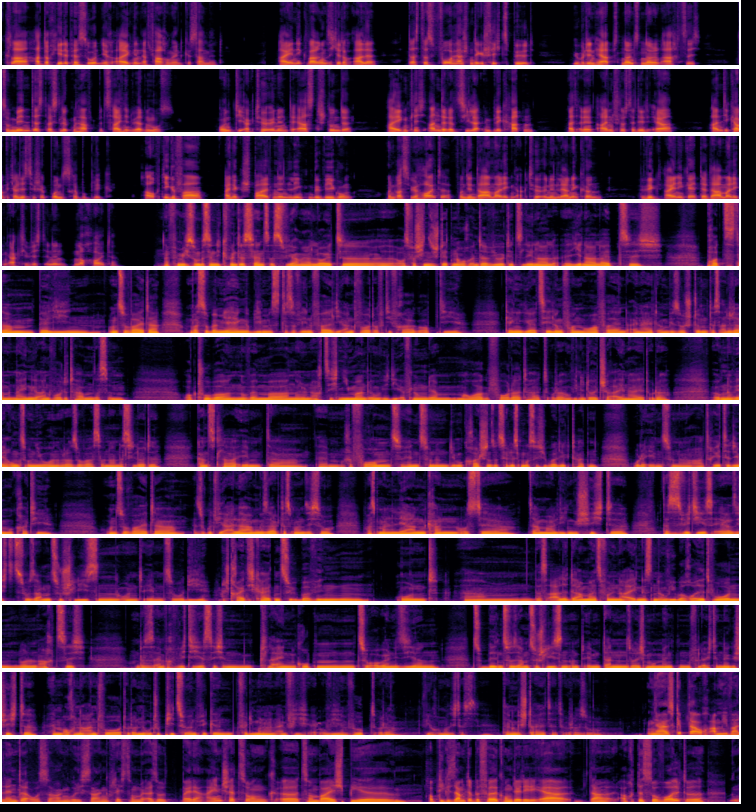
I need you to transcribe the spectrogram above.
Klar hat doch jede Person ihre eigenen Erfahrungen gesammelt. Einig waren sich jedoch alle, dass das vorherrschende Geschichtsbild über den Herbst 1989 zumindest als lückenhaft bezeichnet werden muss und die AkteurInnen der ersten Stunde eigentlich andere Ziele im Blick hatten als einen Anschluss der DDR an die kapitalistische Bundesrepublik. Auch die Gefahr einer gespaltenen linken Bewegung und was wir heute von den damaligen AkteurInnen lernen können, bewegt einige der damaligen AktivistInnen noch heute. Na, für mich so ein bisschen die Quintessenz ist, wir haben ja Leute äh, aus verschiedenen Städten auch interviewt, jetzt Lena, äh, Jena, Leipzig, Potsdam, Berlin und so weiter. Und was so bei mir hängen geblieben ist, dass auf jeden Fall die Antwort auf die Frage, ob die gängige Erzählung von Mauerfall und Einheit irgendwie so stimmt, dass alle damit Nein geantwortet haben, dass im Oktober und November 89 niemand irgendwie die Öffnung der Mauer gefordert hat oder irgendwie eine deutsche Einheit oder irgendeine Währungsunion oder sowas, sondern dass die Leute ganz klar eben da ähm, Reformen hin zu einem demokratischen Sozialismus sich überlegt hatten oder eben zu einer Art Rätedemokratie und so weiter. So gut wie alle haben gesagt, dass man sich so, was man lernen kann aus der damaligen Geschichte, dass es wichtig ist, eher sich zusammenzuschließen und eben so die Streitigkeiten zu überwinden und ähm, dass alle damals von den Ereignissen irgendwie überrollt wurden, 89. Und dass es einfach wichtig ist, sich in kleinen Gruppen zu organisieren, zu bilden, zusammenzuschließen und eben dann in solchen Momenten vielleicht in der Geschichte ähm, auch eine Antwort oder eine Utopie zu entwickeln, für die man dann einfach irgendwie wirbt oder wie auch immer sich das dann gestaltet oder so. Ja, es gibt da auch ambivalente Aussagen, würde ich sagen. Vielleicht zum, also bei der Einschätzung äh, zum Beispiel, ob die gesamte Bevölkerung der DDR da auch das so wollte,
